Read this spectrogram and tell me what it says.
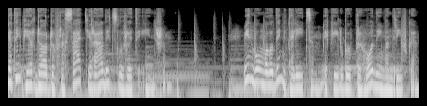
Святий П'єр Джорджо Фрасатті радить служити іншим. Він був молодим італійцем, який любив пригоди і мандрівки,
